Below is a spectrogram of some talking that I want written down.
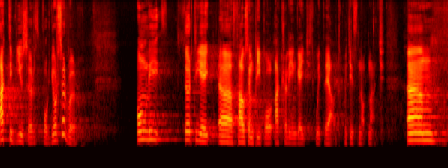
active users for your server. Only 38,000 uh, people actually engaged with the ad, which is not much. Um,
